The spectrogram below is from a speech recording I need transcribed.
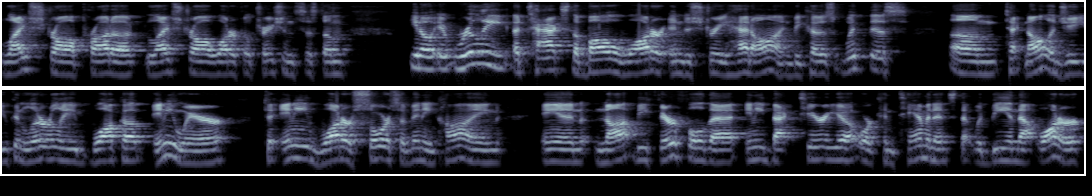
LifeStraw product, LifeStraw water filtration system, you know, it really attacks the bottled water industry head on because with this um, technology, you can literally walk up anywhere to any water source of any kind and not be fearful that any bacteria or contaminants that would be in that water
